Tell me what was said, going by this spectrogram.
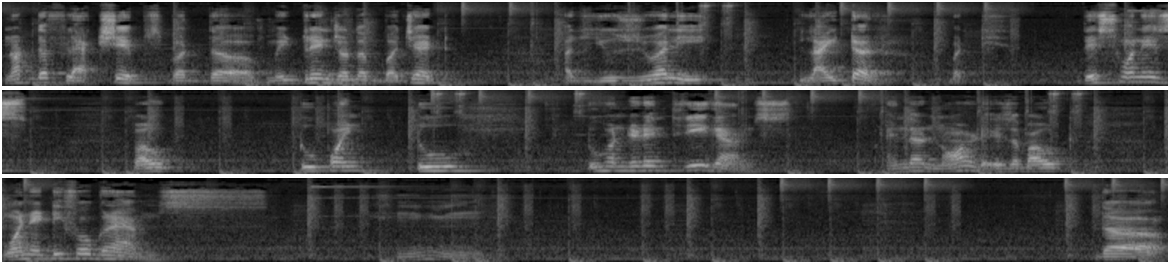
not the flagships but the mid range or the budget are usually lighter. But this one is about 2.2 203 grams. And the nord is about 184 grams. Hmm. the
